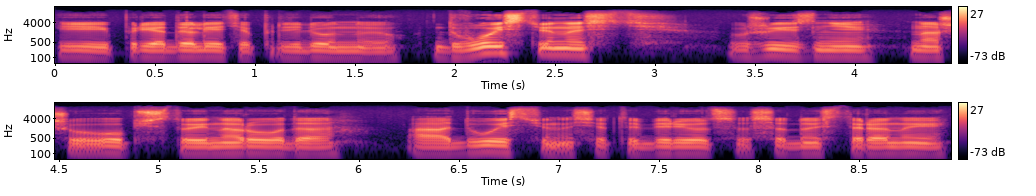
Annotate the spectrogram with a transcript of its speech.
и преодолеть определенную двойственность в жизни нашего общества и народа, а двойственность это берется, с одной стороны,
